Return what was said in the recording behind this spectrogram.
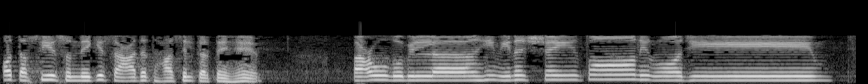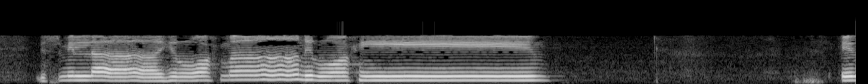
اور تفسیر سننے کی سعادت حاصل کرتے ہیں۔ اعوذ باللہ من الشیطان الرجیم۔ بسم اللہ الرحمن الرحیم۔ اذ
